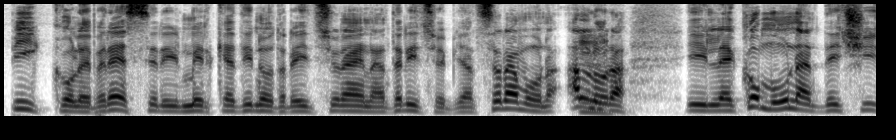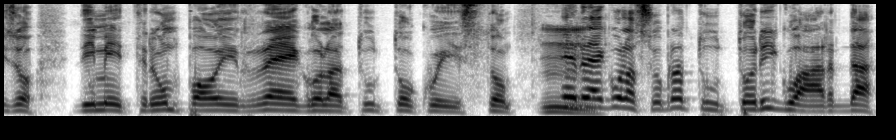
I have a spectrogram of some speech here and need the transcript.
piccole per essere il mercatino tradizionale natalizio di Piazza Ravona Savona. Allora mm. il comune ha deciso di mettere un po' in regola tutto questo. Mm. E regola soprattutto riguarda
